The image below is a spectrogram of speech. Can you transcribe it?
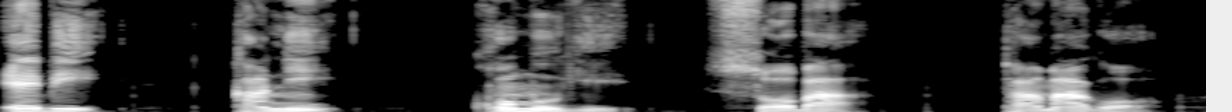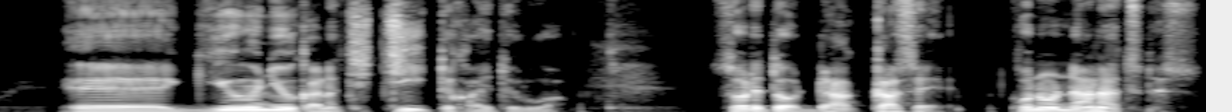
エビ、カニ、小麦、そば、卵、えー、牛乳かな、乳って書いてるわ。それと落花生。この7つです。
